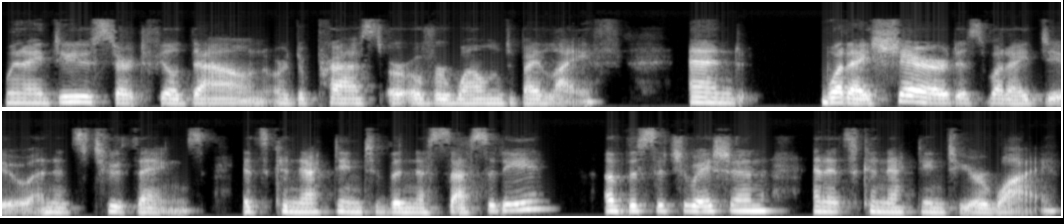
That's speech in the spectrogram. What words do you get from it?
when I do start to feel down or depressed or overwhelmed by life. And what I shared is what I do. And it's two things it's connecting to the necessity of the situation and it's connecting to your why.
